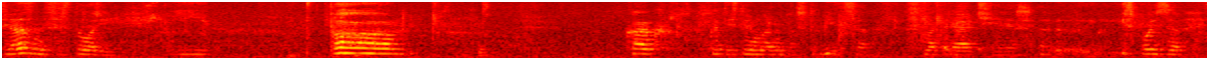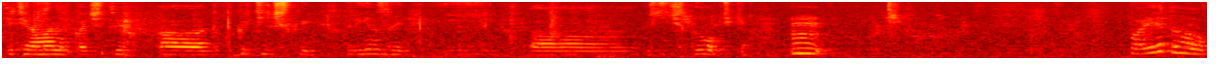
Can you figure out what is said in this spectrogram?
связаны с историей. И как к этой истории можно подступиться, смотря через, э, используя эти романы в качестве э, такой критической линзы и э, критической оптики. Поэтому,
